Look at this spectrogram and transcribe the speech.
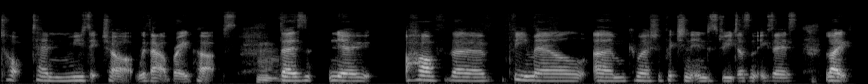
top ten music chart without breakups Mm. there's you know half the female um, commercial fiction industry doesn't exist. Like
